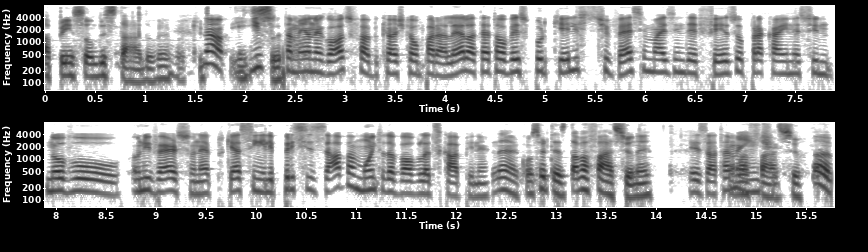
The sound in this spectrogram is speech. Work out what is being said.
a pensão do Estado. né? Que- Não, e isso Nossa. também é um negócio, Fábio, que eu acho que é um paralelo, até talvez porque ele estivesse mais indefeso pra cair nesse novo universo, né? Porque assim, ele precisava muito da válvula de escape, né? Né, com certeza, tava fácil, né? Exatamente. Tava fácil. Ah,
